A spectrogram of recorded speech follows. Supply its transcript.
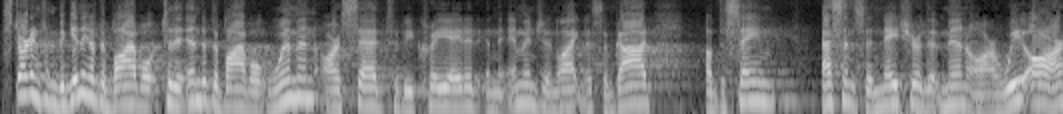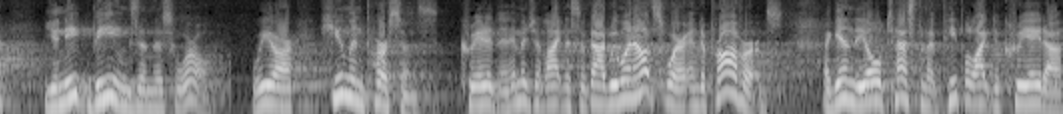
Starting from the beginning of the Bible to the end of the Bible, women are said to be created in the image and likeness of God, of the same essence and nature that men are. We are unique beings in this world. We are human persons created in the image and likeness of God. We went elsewhere into Proverbs. Again, the Old Testament, people like to create a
